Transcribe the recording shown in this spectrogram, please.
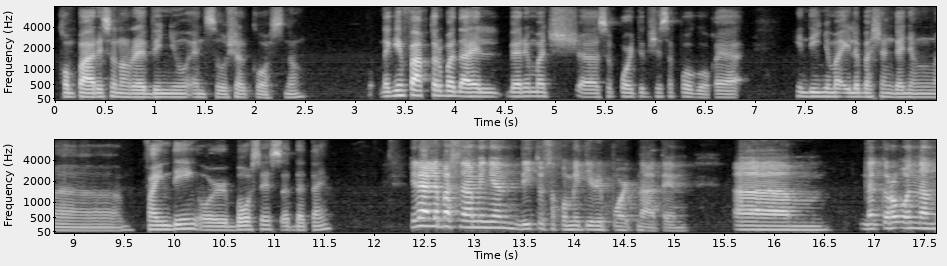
comparison ng revenue and social cost, no? Naging factor ba dahil very much uh, supportive siya sa Pogo kaya hindi niyo mailabas yung ganyang uh, finding or bosses at that time? Ilalabas namin yan dito sa committee report natin. Um, nagkaroon ng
